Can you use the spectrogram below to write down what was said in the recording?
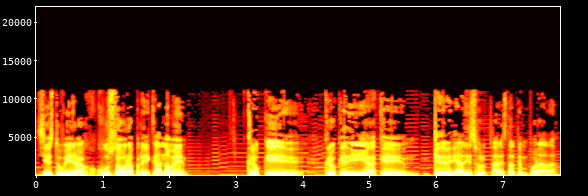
si estuviera justo ahora predicándome, creo que creo que diría que, que debería disfrutar esta temporada.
